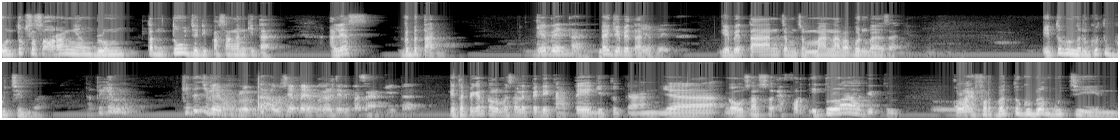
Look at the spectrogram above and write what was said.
untuk seseorang yang belum tentu jadi pasangan kita. Alias gebetan. Gebetan. Eh gebetan. Gebetan. Gebetan, cem-ceman apa pun bahasanya. Itu menurut gue tuh bucin, Bang. Kita juga emang belum tahu siapa yang bakal jadi pasangan kita. Eh tapi kan kalau misalnya PDKT gitu kan, ya nggak usah se-effort itulah gitu. Kalau effort banget tuh gue bilang bucin.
